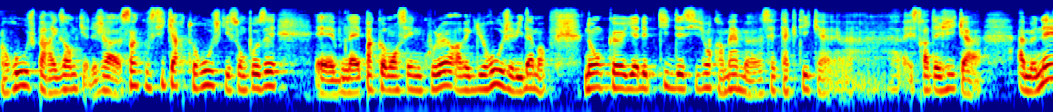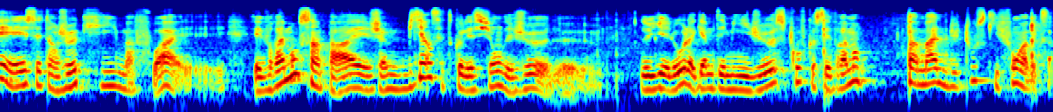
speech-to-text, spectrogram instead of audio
rouge par exemple, qui a déjà 5 ou 6 cartes rouges qui sont posées et vous n'avez pas commencé une couleur avec du rouge évidemment. Donc euh, il y a des petites décisions quand même, euh, c'est tactique euh, et stratégique à, mener et c'est un jeu qui, ma foi, est, vraiment sympa et j'aime bien cette collection des jeux de, Yellow, la gamme des mini-jeux. Je trouve que c'est vraiment pas mal du tout ce qu'ils font avec ça.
